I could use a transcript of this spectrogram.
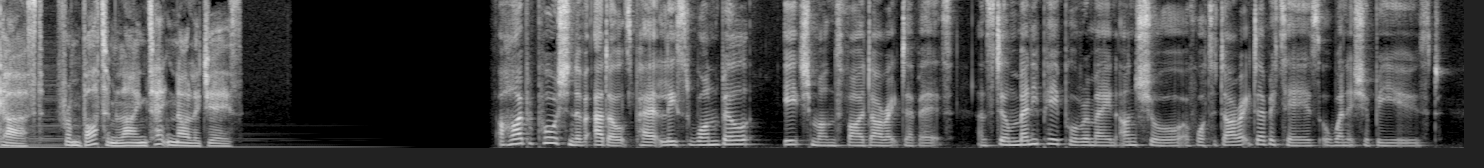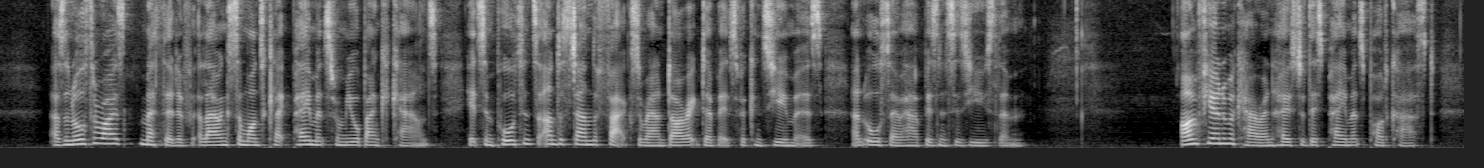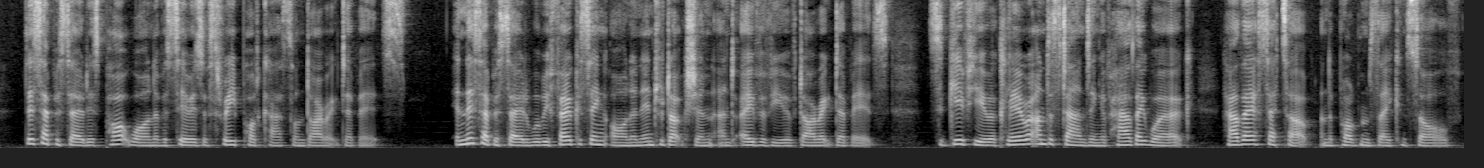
Podcast from Bottomline Technologies. A high proportion of adults pay at least one bill each month via direct debit, and still many people remain unsure of what a direct debit is or when it should be used. As an authorised method of allowing someone to collect payments from your bank account, it's important to understand the facts around direct debits for consumers and also how businesses use them. I'm Fiona McCarran, host of this Payments podcast. This episode is part one of a series of three podcasts on direct debits. In this episode, we'll be focusing on an introduction and overview of direct debits to give you a clearer understanding of how they work, how they are set up, and the problems they can solve.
